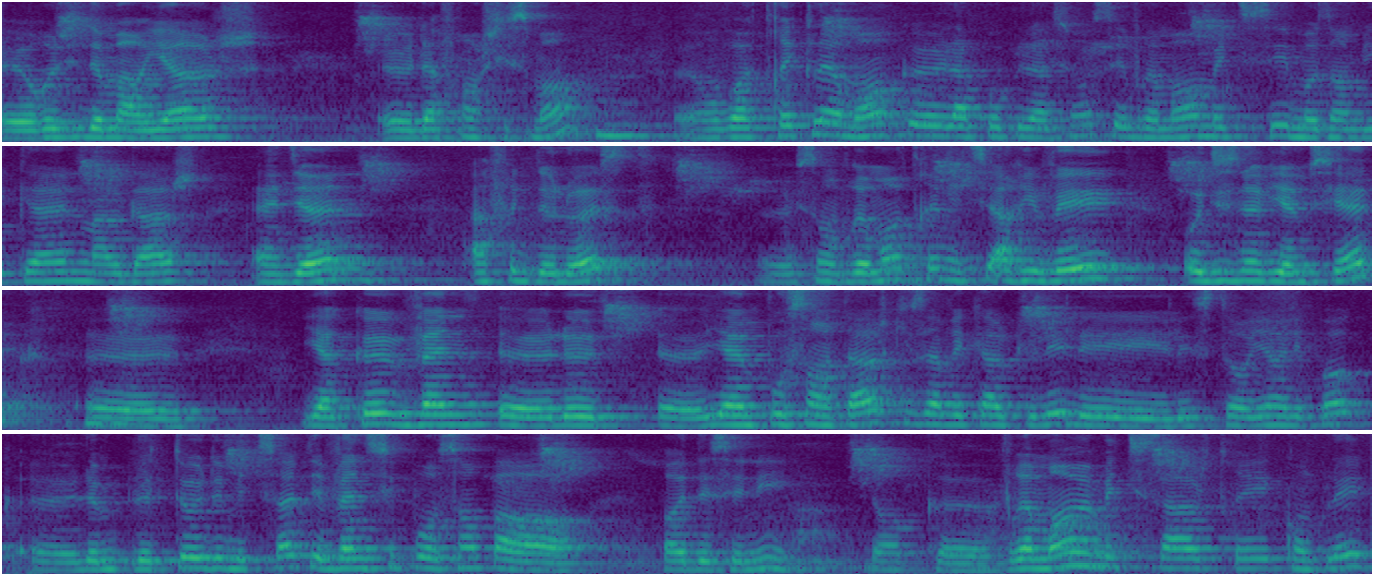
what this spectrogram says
euh, registres de mariage, euh, d'affranchissement, euh, on voit très clairement que la population, c'est vraiment métissée mozambicaine, malgache, indienne, Afrique de l'Ouest. Ils sont vraiment très métissés. Arrivés au 19e siècle, euh, il y a que 20, euh, le, euh, il y a un pourcentage qu'ils avaient calculé, les, les historiens à l'époque, euh, le, le taux de métissage était 26% par, par décennie. Donc euh, vraiment un métissage très complet.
